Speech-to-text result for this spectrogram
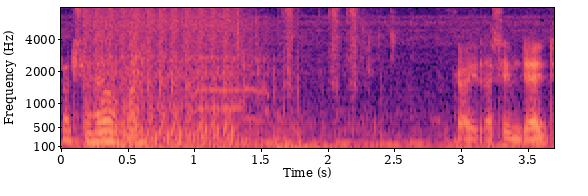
Fucking hell, man. Okay, that's him dead.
